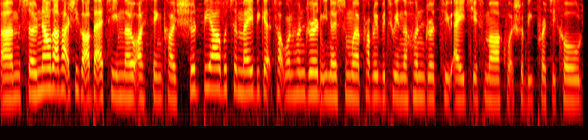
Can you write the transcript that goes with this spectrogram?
Um, so now that I've actually got a better team though, I think I should be able to maybe get top 100, you know, somewhere probably between the 100th to 80th mark, what should be pretty cool.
